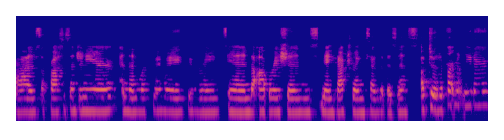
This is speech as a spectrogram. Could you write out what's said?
as a process engineer, and then worked my way through the ranks in the operations manufacturing side of the business up to a department leader.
